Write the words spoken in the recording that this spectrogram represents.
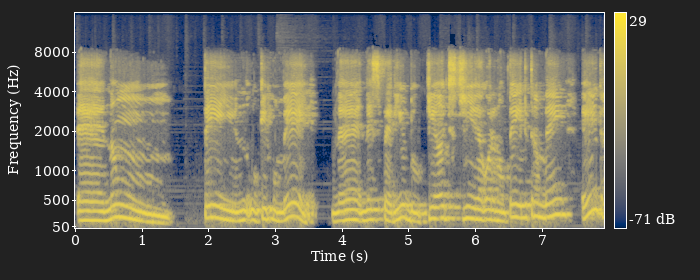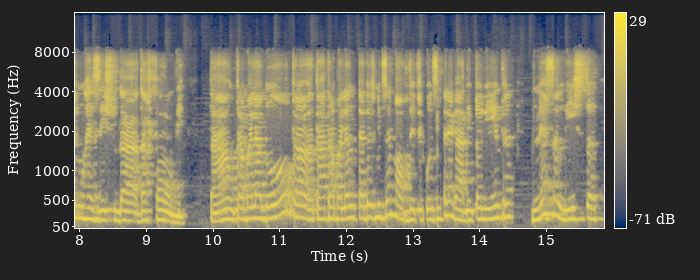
é, não tem o que comer né, nesse período, que antes tinha e agora não tem, ele também entra no registro da, da fome. Tá? O trabalhador está tá trabalhando até 2019, ele ficou desempregado, então ele entra nessa lista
